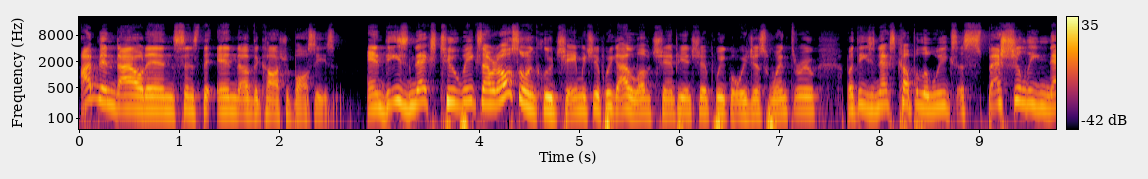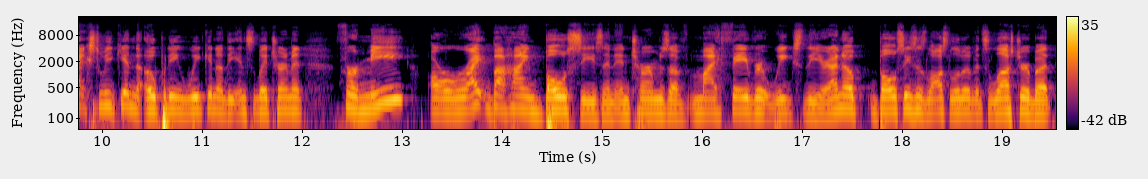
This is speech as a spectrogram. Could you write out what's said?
I've been dialed in since the end of the college football season. And these next two weeks, I would also include championship week. I love championship week, what we just went through. But these next couple of weeks, especially next weekend, the opening weekend of the NCAA tournament, for me, are right behind bowl season in terms of my favorite weeks of the year. I know bowl season's lost a little bit of its luster, but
